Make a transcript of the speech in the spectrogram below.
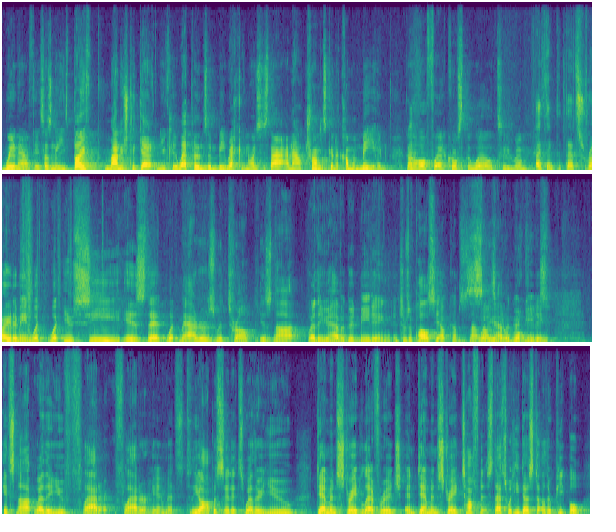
win out of this, hasn't he? He's both managed to get nuclear weapons and be recognised as that, and now Trump's going to come and meet him, go halfway across the world to. Um, I think that that's right. I mean, what what you see is that what matters with Trump is not whether you have a good meeting in terms of policy outcomes. It's not whether you have a good meeting. It's not whether you flatter flatter him. It's to the opposite. It's whether you demonstrate leverage and demonstrate toughness. That's what he does to other people.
